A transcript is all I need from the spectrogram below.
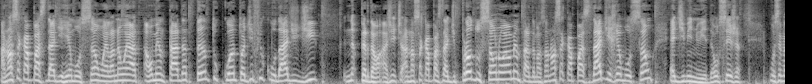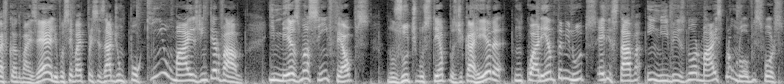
a nossa capacidade de remoção ela não é aumentada tanto quanto a dificuldade de não, perdão, a, gente, a nossa capacidade de produção não é aumentada, mas a nossa capacidade de remoção é diminuída. Ou seja, você vai ficando mais velho, você vai precisar de um pouquinho mais de intervalo. E mesmo assim, Phelps nos últimos tempos de carreira, em 40 minutos, ele estava em níveis normais para um novo esforço.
